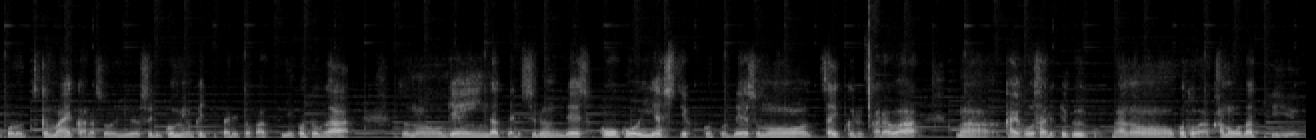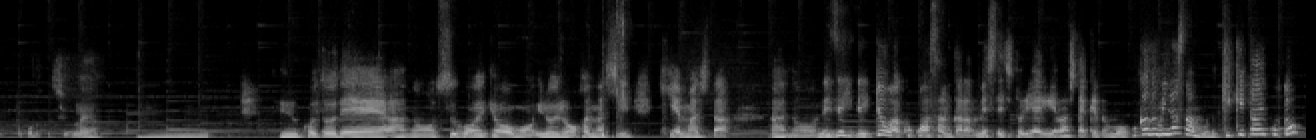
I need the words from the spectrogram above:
心つく前からそういう刷り込みを受けてたりとかっていうことが、その原因だったりするんで、そこをこう癒していくことで、そのサイクルからは、まあ、解放されていく、あの、ことが可能だっていうところですよね。ということで、あの、すごい今日もいろいろお話聞けました。あのね、ぜひで、今日はココアさんからのメッセージ取り上げましたけども、他の皆さんも聞きたいこと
